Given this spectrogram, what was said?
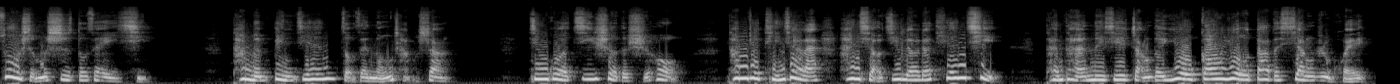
做什么事都在一起。他们并肩走在农场上，经过鸡舍的时候，他们就停下来和小鸡聊聊天气，谈谈那些长得又高又大的向日葵。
